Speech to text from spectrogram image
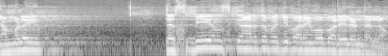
നമ്മൾ തസ്ബീഹ് നിസ്കാരത്തെ പറ്റി പറയുമ്പോൾ പറയലുണ്ടല്ലോ.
